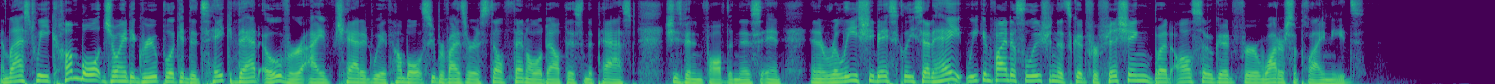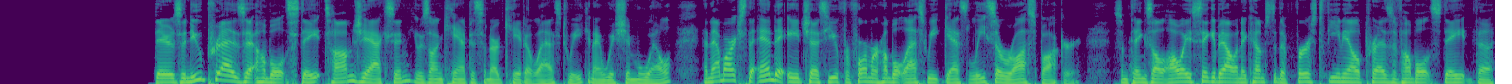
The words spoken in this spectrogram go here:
and last week Humboldt joined a group looking to take that over. I've chatted with Humboldt supervisor Estelle Fennell about this in the past. She's been involved in this, and in a release, she basically said, "Hey, we can find a solution that's good for fishing, but also good for water supply needs." There's a new prez at Humboldt State, Tom Jackson. He was on campus in Arcata last week, and I wish him well. And that marks the end of HSU for former Humboldt Last Week guest Lisa Rossbacher. Some things I'll always think about when it comes to the first female pres of Humboldt State the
